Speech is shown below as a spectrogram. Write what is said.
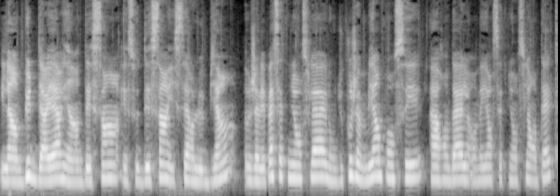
il a un but derrière il y a un dessin et ce dessin il sert le bien. J'avais pas cette nuance là donc du coup j'aime bien penser à Randall en ayant cette nuance là en tête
